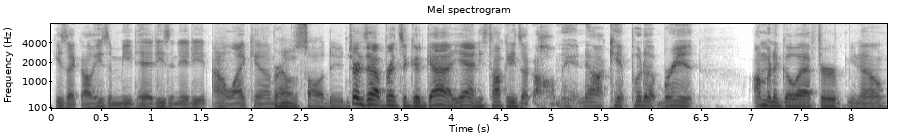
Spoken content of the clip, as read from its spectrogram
he's like, oh, he's a meathead. He's an idiot. I don't like him. Brown was a solid dude. Turns out Brent's a good guy. Yeah, and he's talking. He's like, oh man, now I can't put up Brent. I'm gonna go after you know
